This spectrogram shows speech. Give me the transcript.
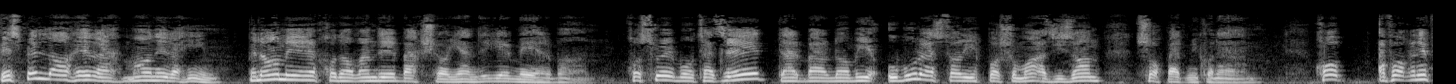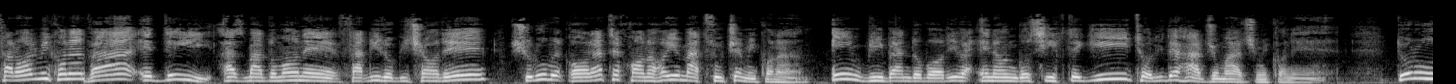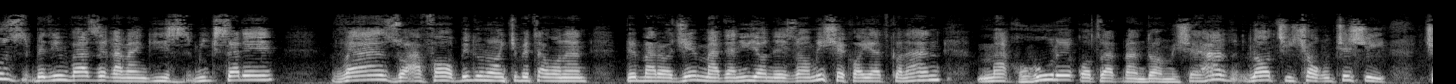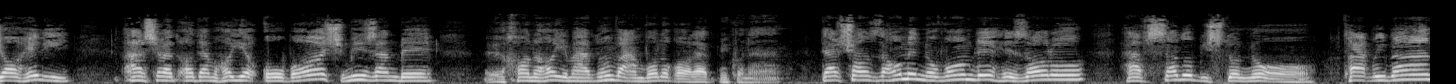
بسم الله الرحمن الرحیم. به نام خداوند بخشاینده مهربان. خسرو معتزد در برنامه عبور از تاریخ با شما عزیزان صحبت می کنم خب افاقنه فرار می‌کنن و عدهای از مردمان فقیر و بیچاره شروع به قارت خانه های متروکه می‌کنن. این بیبندوباری و انانگسیختگی تولید هرج و مرج می‌کنه. دو روز بدین وضع غمانگیز میگذره و زعفا بدون آنکه بتوانند به مراجع مدنی یا نظامی شکایت کنند مقهور قدرتمندان میشه. هر لاتی چاقوکشی جاهلی هر شود آدم های اوباش میزن به خانه های مردم و اموال غارت می‌کنن در 16 نوامبر 1729 تقریبا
